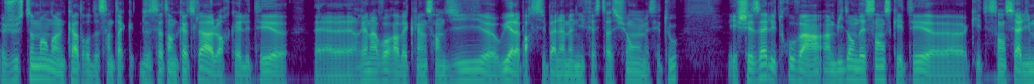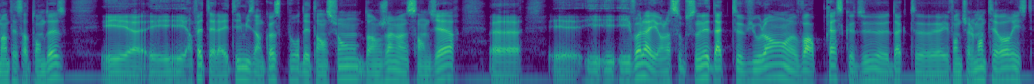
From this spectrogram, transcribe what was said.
justement dans le cadre de cette, enquête-là, alors qu'elle était euh, rien à voir avec l'incendie. oui, elle a participé à la manifestation, mais c'est tout. Et chez elle, il trouve un, bidon d'essence qui, était euh, qui était censé alimenter sa tondeuse. Euh, et, en fait, elle a été mise en cause pour détention d'engins incendiaires. Euh, et, voilà, et on l'a soupçonné d'actes violents, voire presque d'actes éventuellement terroristes.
